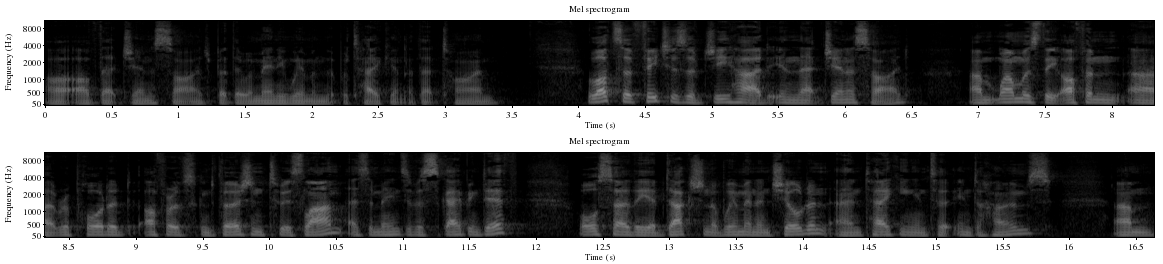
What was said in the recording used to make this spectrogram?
of, of that genocide. But there were many women that were taken at that time. Lots of features of jihad in that genocide. Um, one was the often uh, reported offer of conversion to Islam as a means of escaping death, also the abduction of women and children and taking into, into homes. Um,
